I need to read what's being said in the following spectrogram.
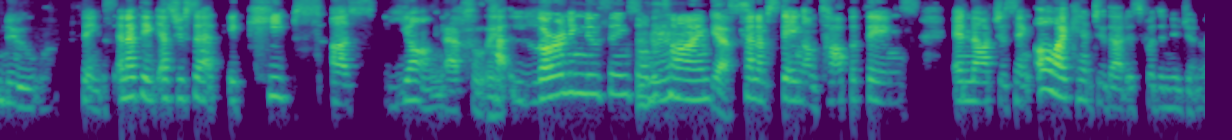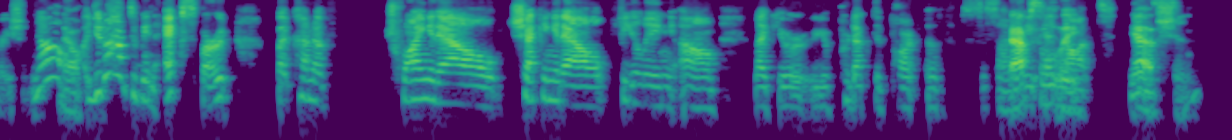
new things and i think as you said it keeps us young Absolutely. ha- learning new things all Mhm. the time yes. kind of staying on top of things and not just saying oh i can't do that it's for the new generation no, No. you don't have to be an expert but kind of trying it out checking it out feeling um, like you're you're productive part of society Absolutely. and not Yes. ancient.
